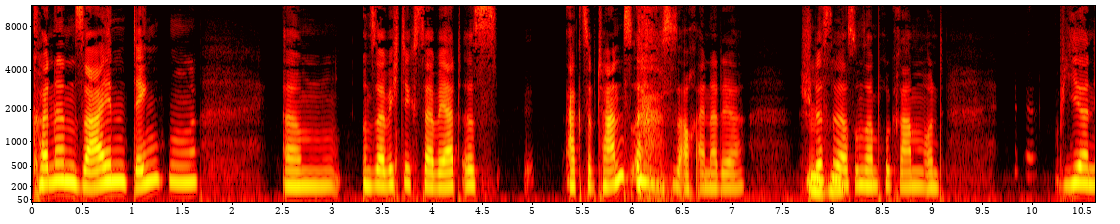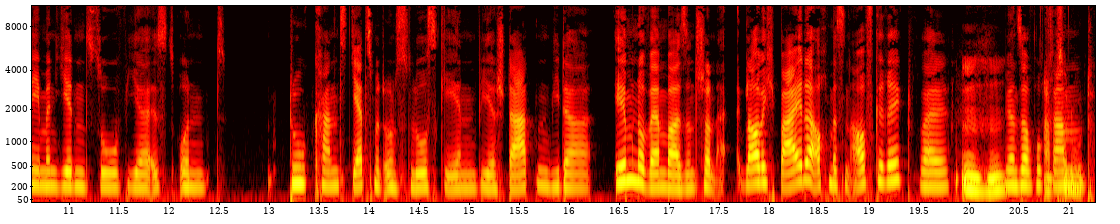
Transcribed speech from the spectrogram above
können, sein, denken. Ähm, unser wichtigster Wert ist Akzeptanz. Das ist auch einer der Schlüssel mhm. aus unserem Programm. Und wir nehmen jeden so, wie er ist. Und du kannst jetzt mit uns losgehen. Wir starten wieder im November, sind schon, glaube ich, beide auch ein bisschen aufgeregt, weil mhm. wir unser Programm Absolut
